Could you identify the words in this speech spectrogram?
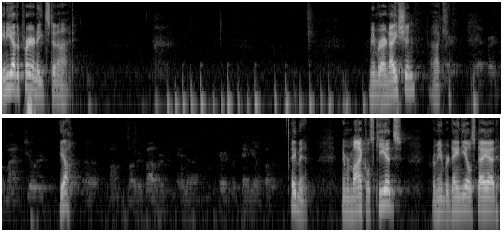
Any other prayer needs tonight? Remember our nation. Uh, Yeah. Amen. Remember Michael's kids. Remember Danielle's dad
